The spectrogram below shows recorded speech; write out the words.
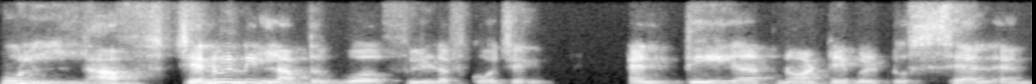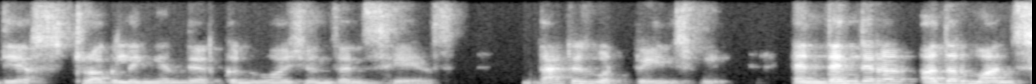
who love genuinely love the field of coaching and they are not able to sell and they are struggling in their conversions and sales that is what pains me and then there are other ones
